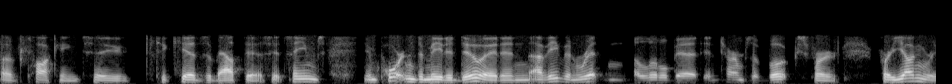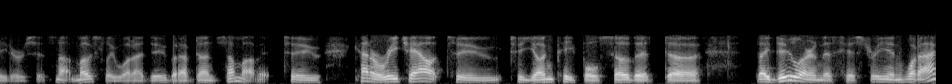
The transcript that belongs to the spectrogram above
of talking to to kids about this. It seems important to me to do it, and I've even written a little bit in terms of books for for young readers. It's not mostly what I do, but I've done some of it to kind of reach out to to young people so that uh, they do learn this history. And what I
